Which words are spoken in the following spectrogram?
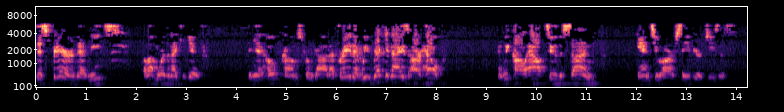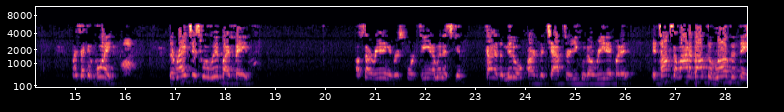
despair that needs a lot more than I can give. And yet hope comes from God. I pray that we recognize our help and we call out to the Son and to our Savior Jesus. My second point righteous will live by faith. I'll start reading in verse 14. I'm going to skip kind of the middle part of the chapter. You can go read it, but it, it talks a lot about the love that they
